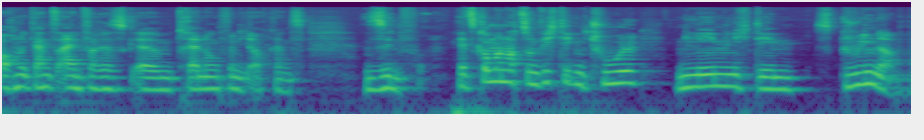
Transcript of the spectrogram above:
Auch eine ganz einfache ähm, Trennung, finde ich auch ganz sinnvoll. Jetzt kommen wir noch zum wichtigen Tool, nämlich dem Screener.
